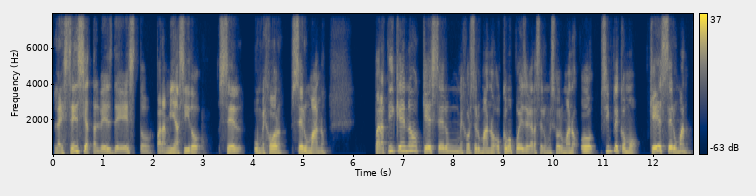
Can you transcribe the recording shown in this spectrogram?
la esencia tal vez de esto para mí ha sido ser un mejor ser humano. Para ti, ¿qué no? ¿Qué es ser un mejor ser humano? ¿O cómo puedes llegar a ser un mejor humano? O simple como, ¿qué es ser humano?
